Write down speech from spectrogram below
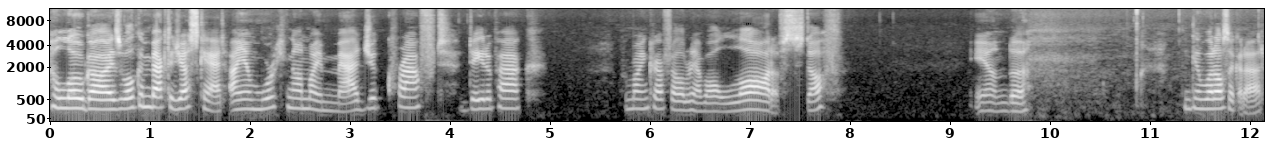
Hello guys, welcome back to Jesscat. I am working on my Magic Craft data pack. For Minecraft I already have a lot of stuff. And uh, thinking what else I could add.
